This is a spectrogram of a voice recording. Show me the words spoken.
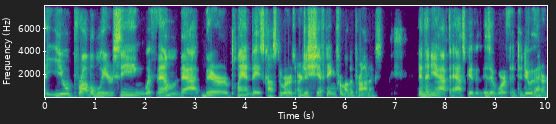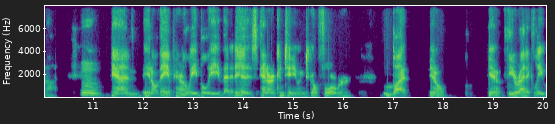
you probably are seeing with them that their plant based customers are just shifting from other products, and then you have to ask if is it worth it to do that or not. Mm. And you know they apparently believe that it is and are continuing to go forward, but you know, you know theoretically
